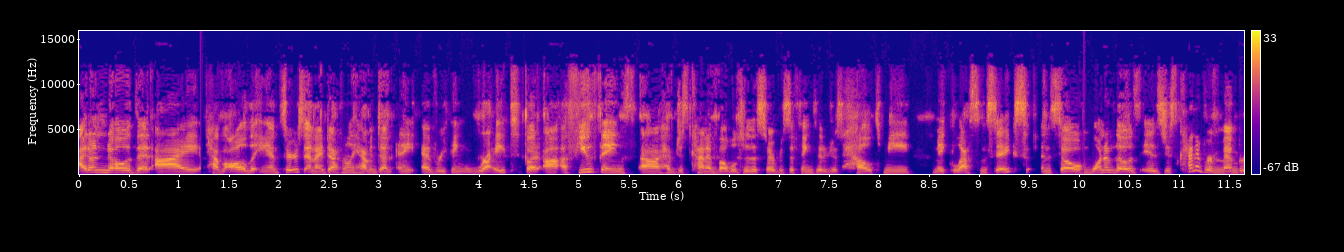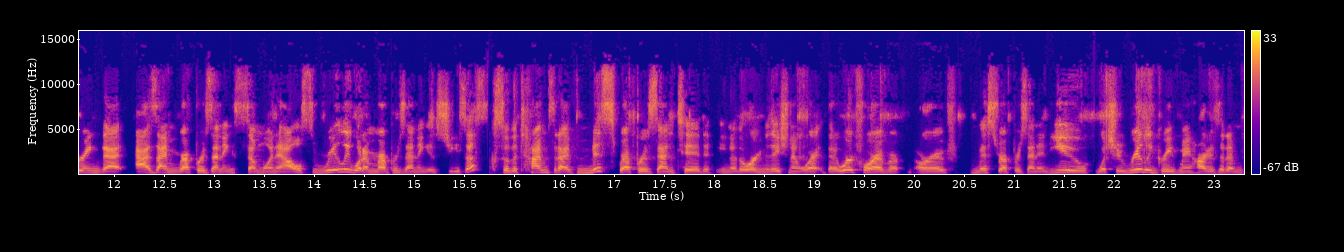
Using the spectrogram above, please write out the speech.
I don't know that I have all the answers, and I definitely haven't done any everything right. But uh, a few things uh, have just kind of bubbled to the surface of things that have just helped me make less mistakes. And so one of those is just kind of remembering that as I'm representing someone else, really what I'm representing is Jesus. So the times that I've misrepresented, you know, the organization I work, that I work for, I've, or I've misrepresented you, what should really grieve my heart is that I'm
